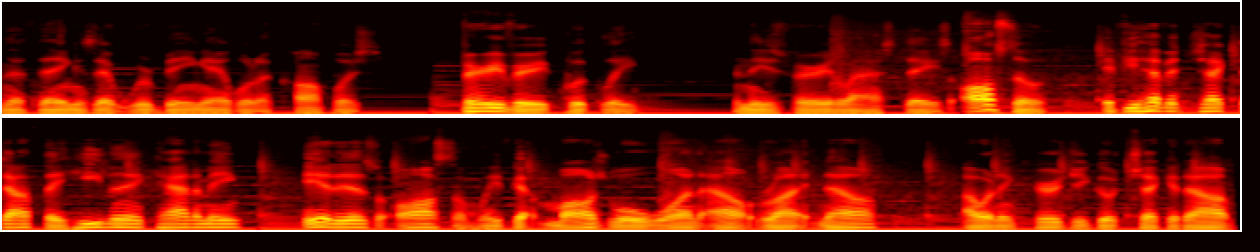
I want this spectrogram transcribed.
and the things that we're being able to accomplish very, very quickly in these very last days. Also, if you haven't checked out the Healing Academy, it is awesome. We've got Module 1 out right now. I would encourage you to go check it out.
